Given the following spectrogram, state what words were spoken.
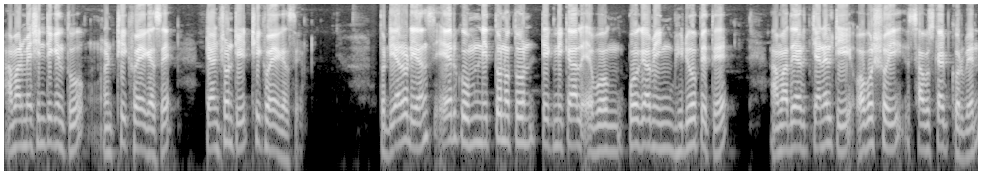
আমার মেশিনটি কিন্তু ঠিক হয়ে গেছে। টেনশনটি ঠিক হয়ে গেছে। তো ডিয়ার অডিয়েন্স এরকম নিত্য নতুন টেকনিক্যাল এবং প্রোগ্রামিং ভিডিও পেতে আমাদের চ্যানেলটি অবশ্যই সাবস্ক্রাইব করবেন।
